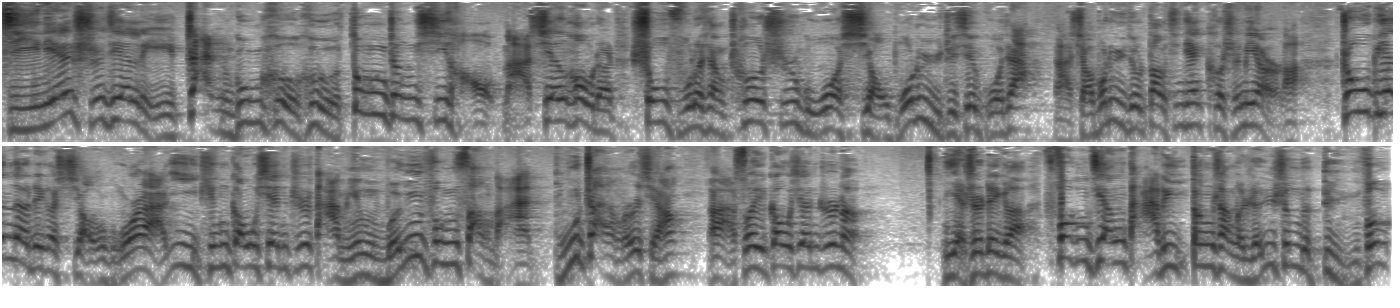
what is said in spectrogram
几年时间里战功赫赫，东征西讨，啊，先后的收服了像车师国、小勃律这些国家啊。小勃律就是到今天克什米尔了。周边的这个小国啊，一听高仙芝大名，闻风丧胆，不战而降啊。所以高仙芝呢。也是这个封疆大吏，登上了人生的顶峰。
